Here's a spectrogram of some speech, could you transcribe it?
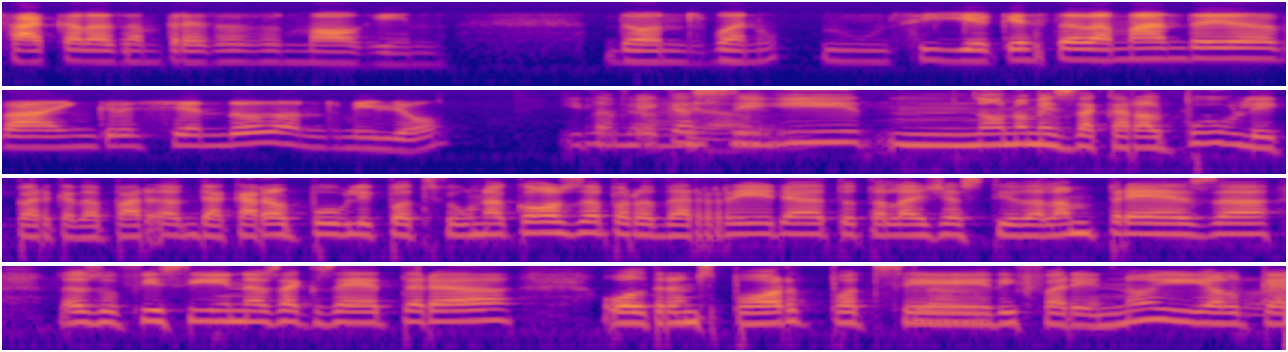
fa que les empreses es moguin. Doncs, bueno, si aquesta demanda va increixent, doncs millor. I també que sigui no només de cara al públic, perquè de, par- de cara al públic pots fer una cosa, però darrere tota la gestió de l'empresa, les oficines, etc o el transport pot ser Clar. diferent, no? I el que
